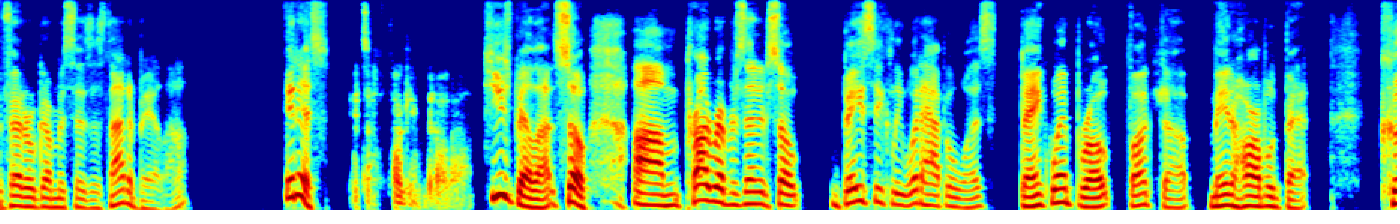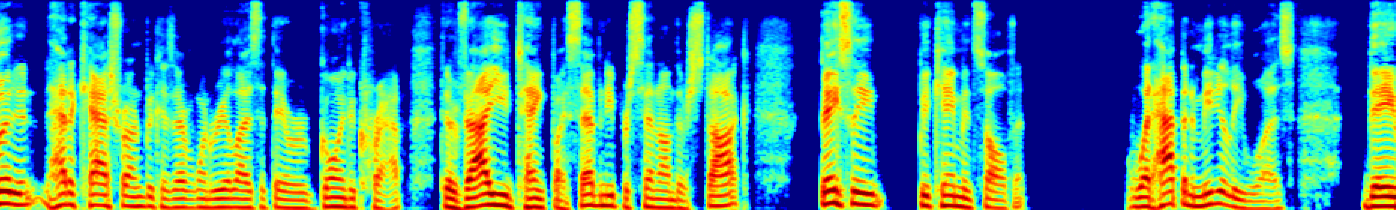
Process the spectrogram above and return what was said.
the federal government says it's not a bailout, it is It's a fucking bailout. huge bailout. So, um, proud representative. So basically, what happened was bank went broke, fucked up, made a horrible bet, couldn't had a cash run because everyone realized that they were going to crap. Their value tanked by seventy percent on their stock. Basically, became insolvent. What happened immediately was they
